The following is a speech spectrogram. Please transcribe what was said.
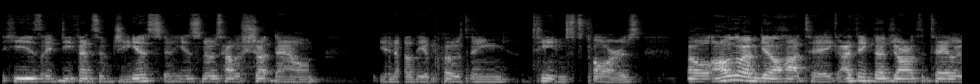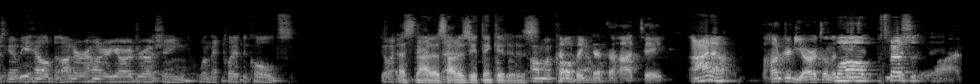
he's a defensive genius, and he just knows how to shut down, you know, the opposing team's stars. So I'll go ahead and get a hot take. I think that Jonathan Taylor is going to be held under 100 yards rushing when they play the Colts. Go ahead and That's not as hot as you think it is. I'm gonna I don't think that that's a hot take. I know. 100 yards on the Well, especially- a lot.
